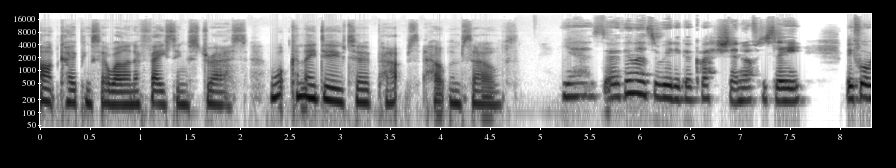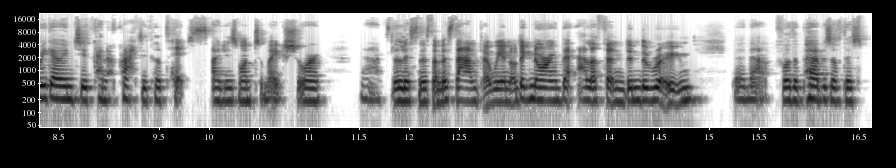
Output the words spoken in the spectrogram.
aren't coping so well and are facing stress? What can they do to perhaps help themselves? Yeah, so I think that's a really good question. Obviously, before we go into kind of practical tips, I just want to make sure that the listeners understand that we are not ignoring the elephant in the room, but that for the purpose of this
